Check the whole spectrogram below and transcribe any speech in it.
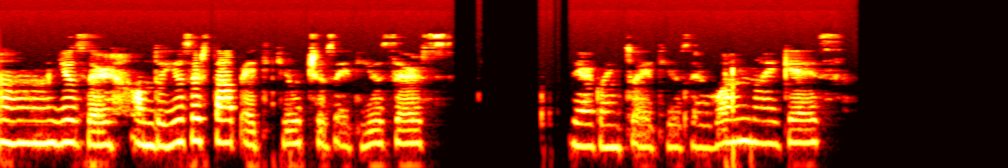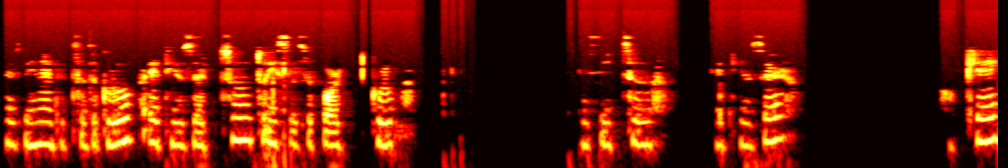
Uh, user on the users tab, add you, choose add users. We are going to add user one, I guess has been added to the group. Add user 2 to EC support group. EC2 add user. Okay,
